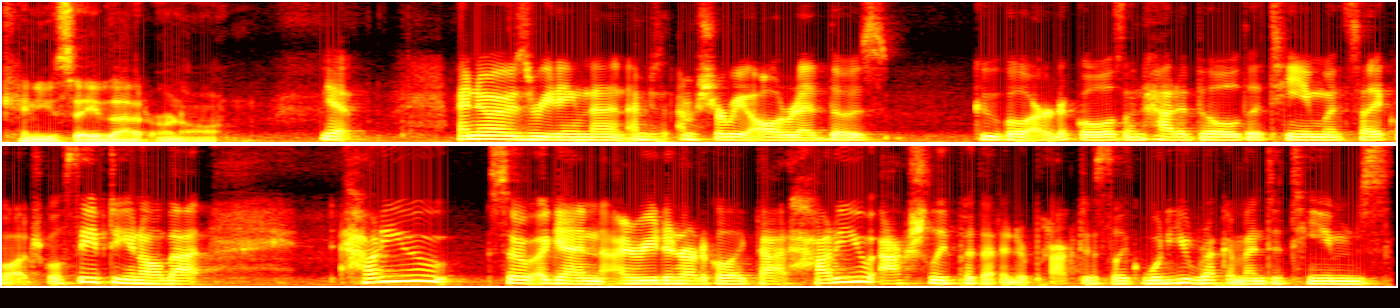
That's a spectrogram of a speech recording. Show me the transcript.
can you save that or not? Yep. I know I was reading that. I'm, I'm sure we all read those Google articles on how to build a team with psychological safety and all that. How do you, so again, I read an article like that. How do you actually put that into practice? Like, what do you recommend to teams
